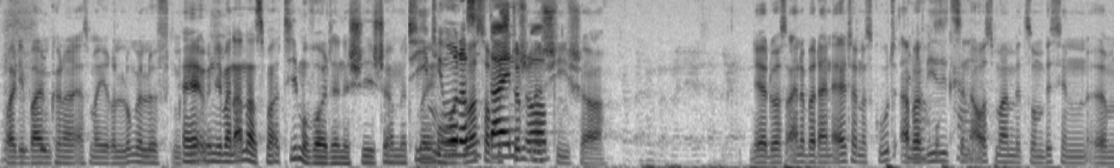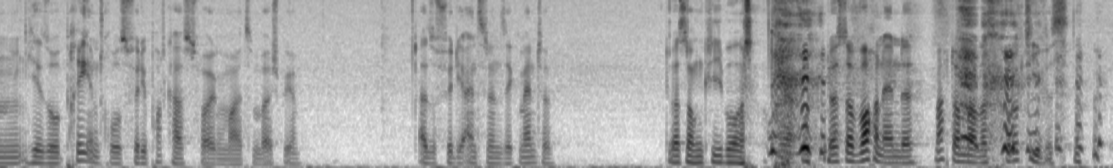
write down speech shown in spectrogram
weil die beiden können dann erstmal ihre Lunge lüften. Hey, irgendjemand anders mal. Timo wollte eine Shisha mitbringen. Timo, Timo, das du hast ist doch dein bestimmt eine Job. Shisha. Ja, du hast eine bei deinen Eltern, ist gut. Aber Eine wie sieht's denn Hookah. aus mal mit so ein bisschen ähm, hier so Prä-Intros für die Podcast-Folgen mal zum Beispiel? Also für die einzelnen Segmente. Du hast noch ein Keyboard. Ja. Du hast doch Wochenende. Mach doch mal was Produktives.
